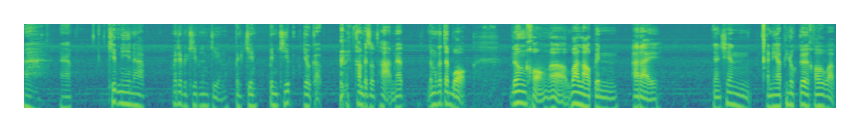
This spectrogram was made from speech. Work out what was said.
อ่านะครับ คลิปนี้นะครับ ไม่ได้เป็นคลิปเล่นเกมเป็นเกมเป็นคลิปเกี่ยวกับทำเป็นสอบถามนะครับ แล้วมันก็จะบอกเรื่องของเอ่อว่าเราเป็นอะไร อย่างเช่น อันนี้ครับพี่นกเกอร์เขาแบบ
